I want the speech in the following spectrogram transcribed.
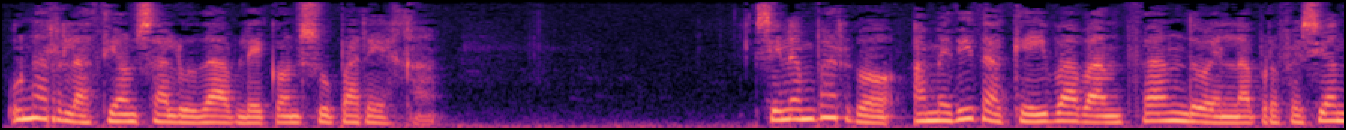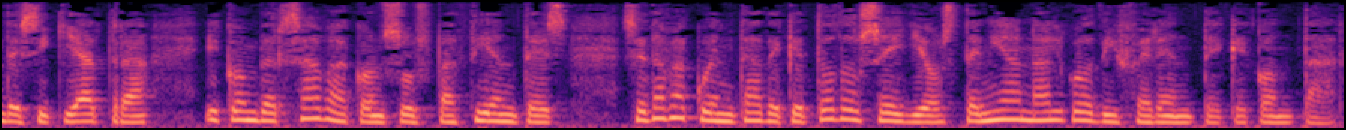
una relación saludable con su pareja. Sin embargo, a medida que iba avanzando en la profesión de psiquiatra y conversaba con sus pacientes, se daba cuenta de que todos ellos tenían algo diferente que contar.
